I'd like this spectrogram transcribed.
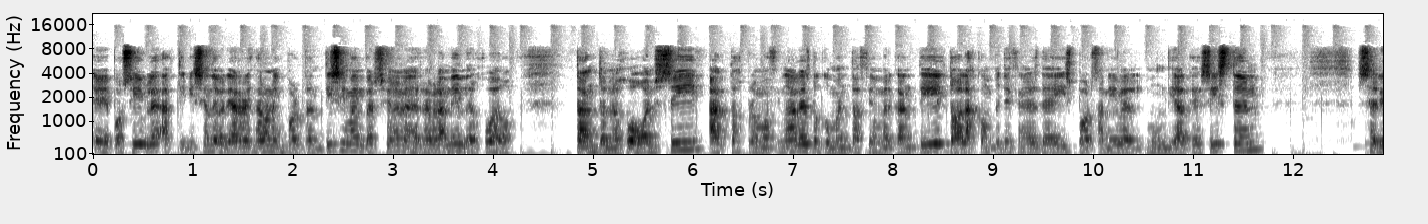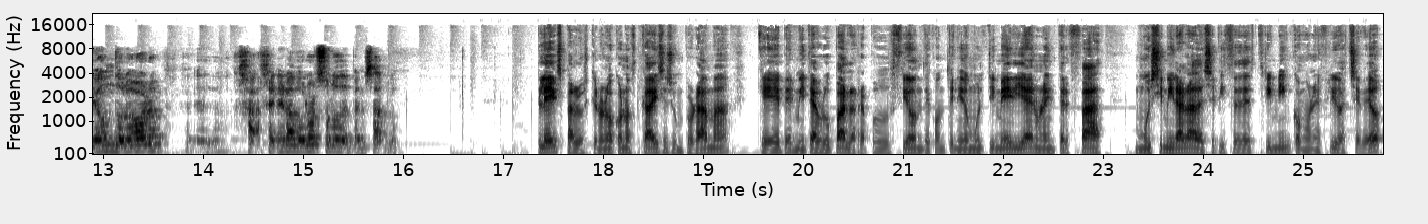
eh, posible, Activision debería realizar una importantísima inversión en el rebranding del juego tanto en el juego en sí, actos promocionales, documentación mercantil, todas las competiciones de esports a nivel mundial que existen. Sería un dolor, eh, genera dolor solo de pensarlo. Plex, para los que no lo conozcáis, es un programa que permite agrupar la reproducción de contenido multimedia en una interfaz muy similar a la de servicios de streaming como Netflix o HBO.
